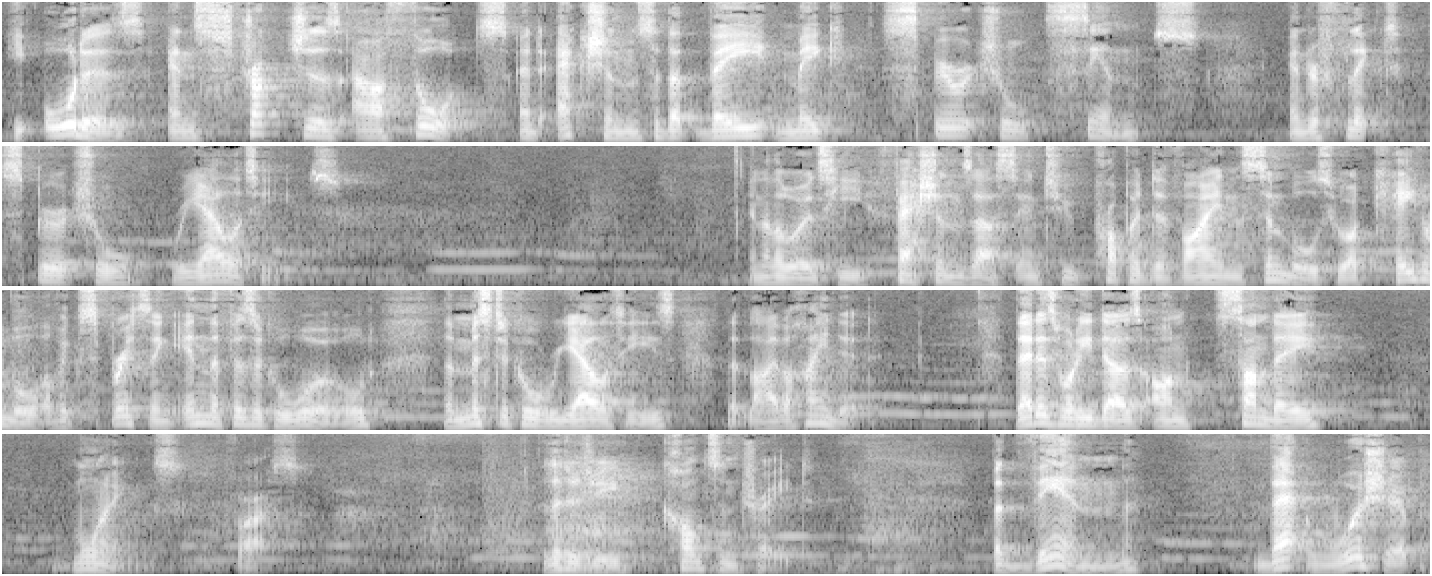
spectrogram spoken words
He orders and structures our thoughts and actions so that they make spiritual sense and reflect spiritual realities. In other words, he fashions us into proper divine symbols who are capable of expressing in the physical world the mystical realities that lie behind it. That is what he does on Sunday mornings for us. Liturgy, concentrate. But then that worship,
